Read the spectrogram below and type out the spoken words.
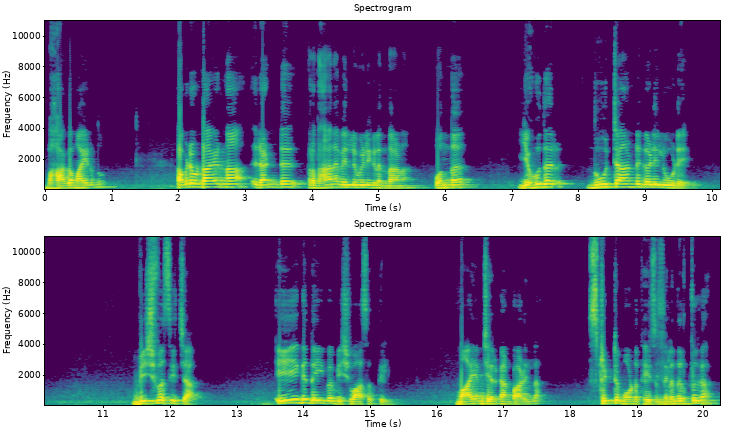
ഭാഗമായിരുന്നു. അവിടെ ഉണ്ടായിരുന്ന രണ്ട് പ്രധാന വെല്ലുവിളികൾ എന്താണ്? ഒന്ന് യഹൂദർ നൂറ്റാണ്ടുകളിലൂടെ വിശ്വസിച്ച ഏകദൈവ വിശ്വാസത്തിൽ മായം ചേർക്കാൻ പാടില്ല. സ്ട്രിക്റ്റ് മോണോഥേസം നിലനിർത്തുക.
